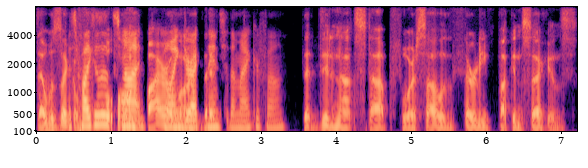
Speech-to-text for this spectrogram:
That was like It's probably because it's not going directly that into the microphone. That did not stop for a solid 30 fucking seconds.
